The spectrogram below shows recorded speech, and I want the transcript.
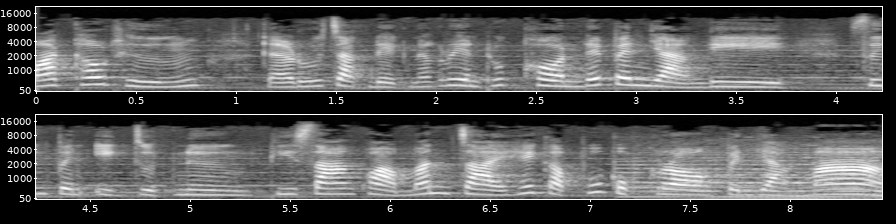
มารถเข้าถึง และรู้จักเด็กนักเรียนทุกคนได้เป็นอย่างดี ซึ่งเป็นอีกจุดหนึ่งที่สร้างความมั่นใจให้กับผู้ปกครองเป็นอย่างมาก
